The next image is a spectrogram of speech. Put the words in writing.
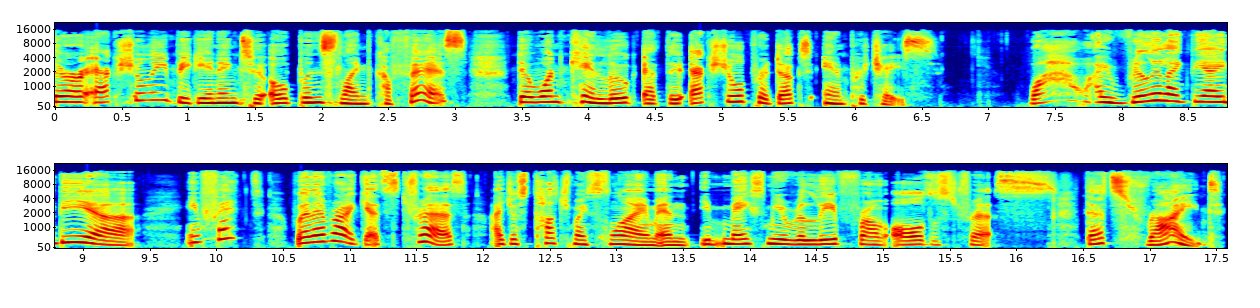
there are actually beginning to open slime cafes that one can look at the actual product and purchase. Wow, I really like the idea. In fact, whenever I get stressed, I just touch my slime and it makes me relieved from all the stress. That's right.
